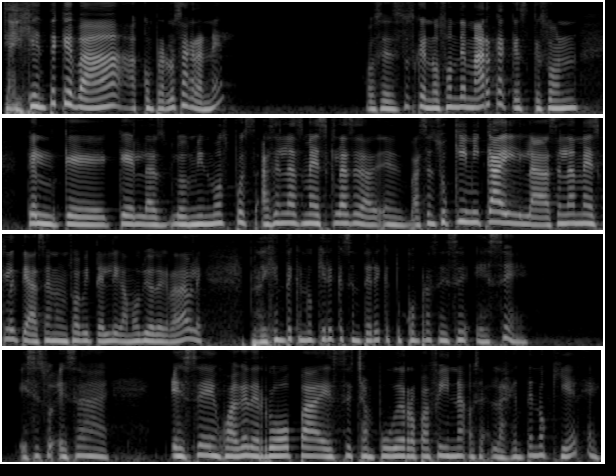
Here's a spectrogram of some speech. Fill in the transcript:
Y hay gente que va a comprarlos a granel. O sea, estos que no son de marca, que, es, que son, que, el- que, que las, los mismos pues hacen las mezclas, eh, hacen su química y la hacen la mezcla y te hacen un suavitel, digamos, biodegradable. Pero hay gente que no quiere que se entere que tú compras ese, ese, ese, esa, ese enjuague de ropa, ese champú de ropa fina. O sea, la gente no quiere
